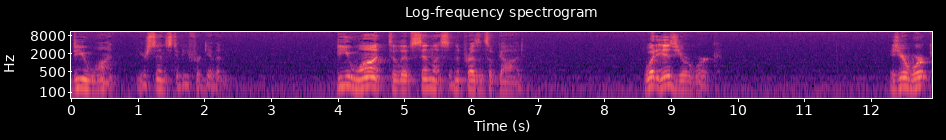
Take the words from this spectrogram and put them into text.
Do you want your sins to be forgiven? Do you want to live sinless in the presence of God? What is your work? Is your work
